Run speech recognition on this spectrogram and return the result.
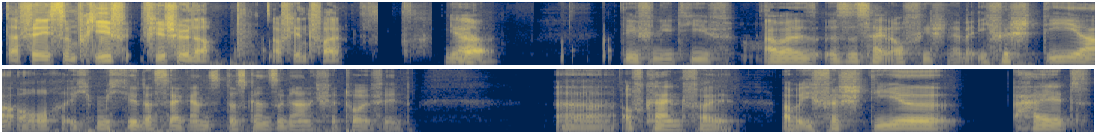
Da finde ich so einen Brief viel schöner. Auf jeden Fall. Ja, Ja. definitiv. Aber es, es ist halt auch viel schneller. Ich verstehe ja auch, ich möchte das ja ganz, das Ganze gar nicht verteufeln. Äh, auf keinen Fall. Aber ich verstehe halt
